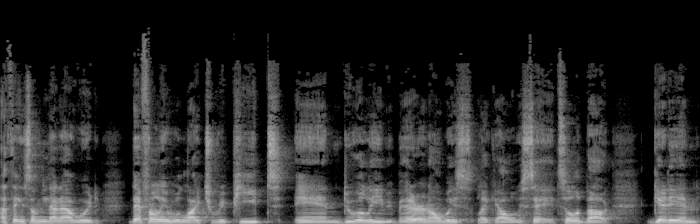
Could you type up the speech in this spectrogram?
I think something that I would definitely would like to repeat and do a little bit better. And always, like I always say, it's all about getting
